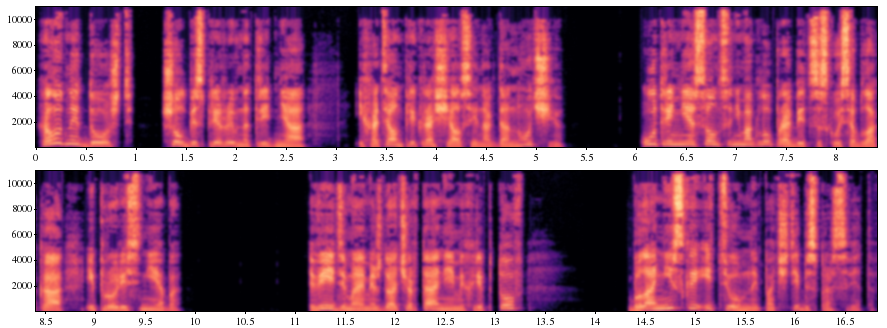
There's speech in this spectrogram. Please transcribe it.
Холодный дождь шел беспрерывно три дня, и хотя он прекращался иногда ночью, утреннее солнце не могло пробиться сквозь облака и прорезь неба. Видимая между очертаниями хребтов была низкой и темной, почти без просветов.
